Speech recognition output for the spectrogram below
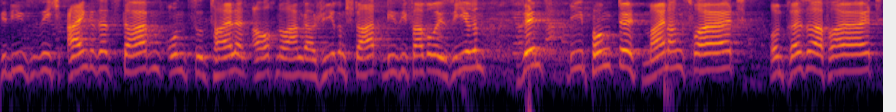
für die Sie sich eingesetzt haben und zu Teilen auch noch engagieren, Staaten, die Sie favorisieren, sind die Punkte Meinungsfreiheit und Pressefreiheit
